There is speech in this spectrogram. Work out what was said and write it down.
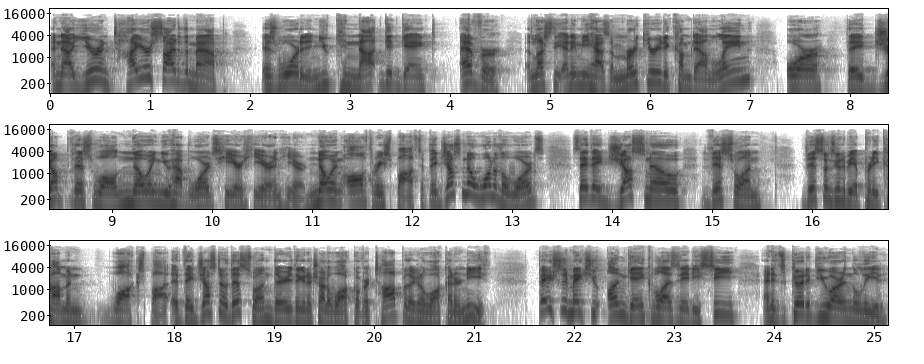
And now your entire side of the map is warded, and you cannot get ganked ever unless the enemy has a Mercury to come down lane or they jump this wall knowing you have wards here, here, and here, knowing all three spots. If they just know one of the wards, say they just know this one, this one's going to be a pretty common walk spot. If they just know this one, they're either going to try to walk over top or they're going to walk underneath basically makes you ungankable as an ADC, and it's good if you are in the lead.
